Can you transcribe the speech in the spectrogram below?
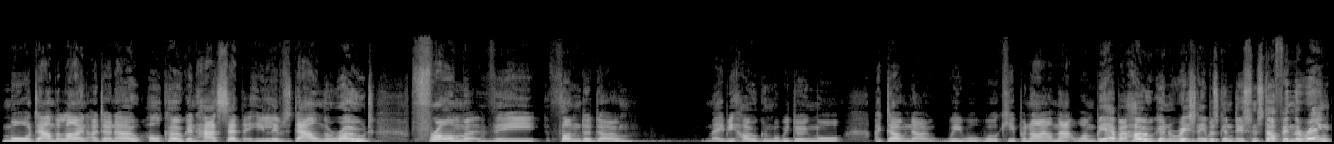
more down the line, I don't know. Hulk Hogan has said that he lives down the road from the Thunderdome. Maybe Hogan will be doing more. I don't know. We will we'll keep an eye on that one. But yeah, but Hogan originally was going to do some stuff in the ring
